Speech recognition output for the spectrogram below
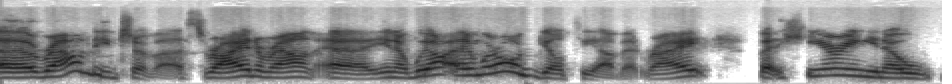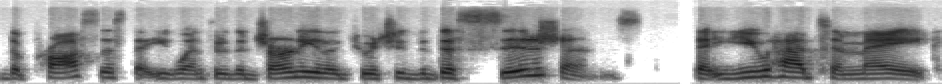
around each of us right? Around uh, you know we all and we're all guilty of it right? But hearing you know the process that you went through the journey that you the decisions that you had to make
